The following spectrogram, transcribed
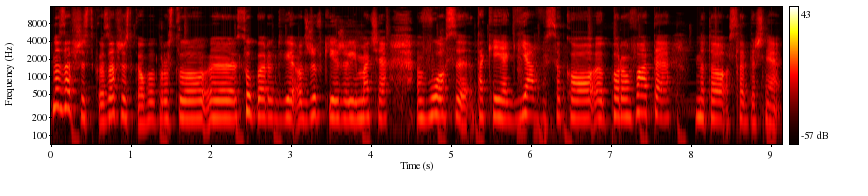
no za wszystko, za wszystko. Po prostu e, super dwie odżywki, jeżeli macie włosy takie jak ja, wysoko e, porowate, no to serdecznie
